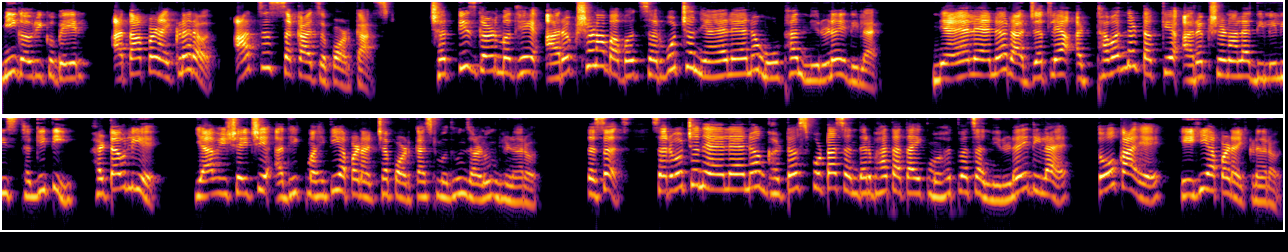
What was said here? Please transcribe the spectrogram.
मी गौरी कुबेर. आता आपण ऐकणार आहोत आजच सकाळचं पॉडकास्ट छत्तीसगडमध्ये आरक्षणाबाबत सर्वोच्च न्यायालयानं मोठा निर्णय दिलाय. न्यायालयानं राज्यातल्या अठ्ठावन्न टक्के आरक्षणाला दिलेली स्थगिती हटवलीये. याविषयीची अधिक माहिती आपण आजच्या पॉडकास्टमधून जाणून घेणार आहोत. तसंच सर्वोच्च न्यायालयानं घटस्फोटासंदर्भात आता एक महत्त्वाचा निर्णय दिलाय. तो काय आहे हेही आपण ऐकणार आहोत.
